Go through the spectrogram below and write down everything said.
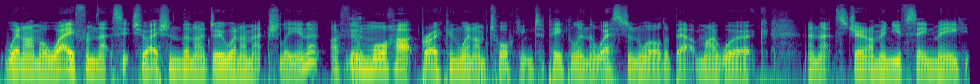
when I'm away from that situation than I do when I'm actually in it. I feel Yeah. more heartbroken when I'm talking to people in the Western world about my work. And that's, gen- I mean, you've seen me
